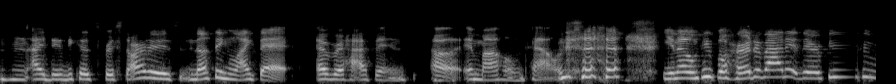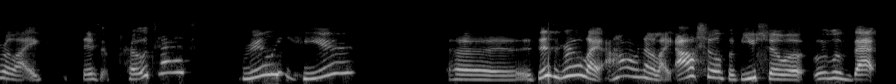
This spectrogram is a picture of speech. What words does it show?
Mm-hmm, I do because, for starters, nothing like that ever happens uh, in my hometown. you know, when people heard about it, there were people who were like, "There's a protest, really here? Uh, is this real? Like, I don't know. Like, I'll show up if you show up." It was that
